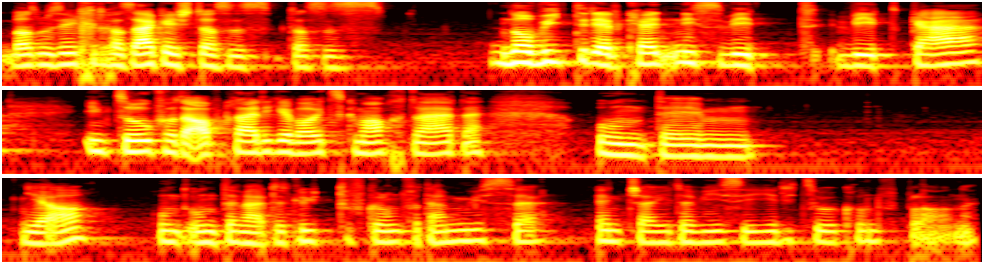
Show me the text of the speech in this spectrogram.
was man sicher kann sagen ist, dass es, dass es noch weitere Erkenntnisse wird, wird geben im Zuge der Abklärungen, die jetzt gemacht werden. Und ähm, ja, und, und dann werden die Leute aufgrund von dem müssen entscheiden, wie sie ihre Zukunft planen.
